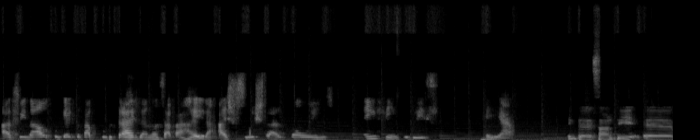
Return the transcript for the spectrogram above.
afinal o que é que está por trás da nossa carreira, as frustrações, enfim, tudo isso. Yeah. Interessante. É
